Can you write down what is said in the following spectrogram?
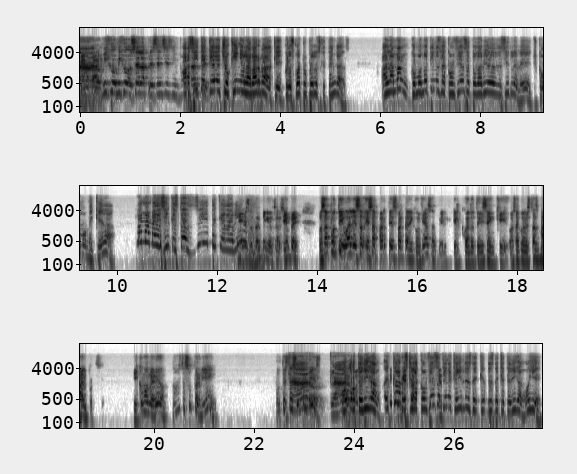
bien Claro, padre. mijo, mijo, o sea, la presencia es importante. así te quede choquiño la barba, que con los cuatro pelos que tengas. A la man, como no tienes la confianza todavía de decirle, ve, cómo me queda. La va a decir que estás, sí, te queda Sí, bien. eso también, o sea, siempre, o sea, ponte igual, eso, esa parte es falta de confianza, el- el- cuando te dicen que, o sea, cuando estás mal, por decir, ¿y cómo me veo? No, está súper bien. Puta, está súper bien. Claro. O, o te digan, eh, claro, es que la confianza tiene que ir desde que, desde que te digan, oye,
